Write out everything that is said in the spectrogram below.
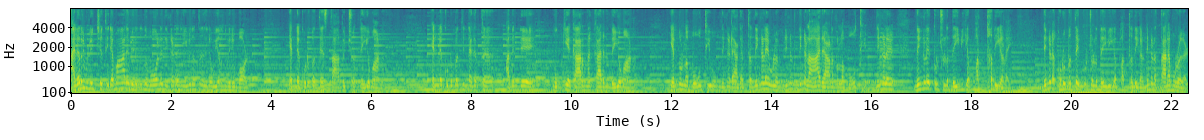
അലറി വിളിച്ച് തിരമാല വരുന്നത് പോലെ നിങ്ങളുടെ ജീവിതത്തിൽ നിന്ന് ഉയർന്നു വരുമ്പോൾ എന്റെ കുടുംബത്തെ സ്ഥാപിച്ച ദൈവമാണ്. എന്റെ കുടുംബത്തിന്റെ അകത്ത് അതിന്റെ മുഖ്യ കാരണക്കാരൻ ദൈവമാണ്. എന്നുള്ള ബോധ്യവും നിങ്ങളുടെ അകത്ത് നിങ്ങളെ ഉള്ള നിങ്ങൾ നിങ്ങൾ ആരാണെന്നുള്ള ബോധ്യം നിങ്ങളെ നിങ്ങളെക്കുറിച്ചുള്ള ദൈവിക പദ്ധതികളെ നിങ്ങളുടെ കുടുംബത്തെക്കുറിച്ചുള്ള ദൈവിക പദ്ധതികൾ നിങ്ങളുടെ തലമുറകൾ.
